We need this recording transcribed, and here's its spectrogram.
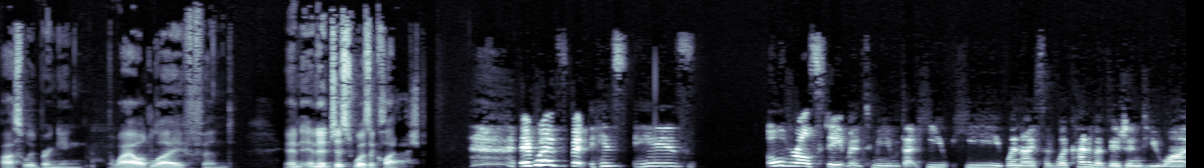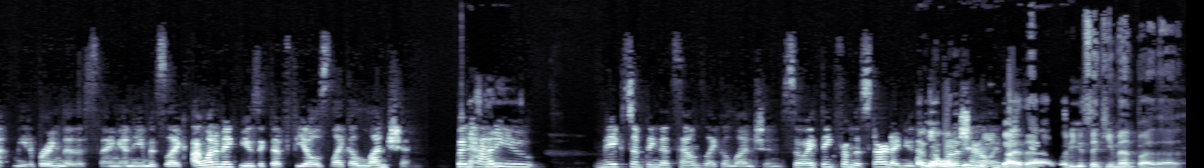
possibly bringing wildlife and and and it just was a clash. It was, but his his overall statement to me that he he when I said what kind of a vision do you want me to bring to this thing and he was like I want to make music that feels like a luncheon. But how do you make something that sounds like a luncheon? So I think from the start I knew that. Oh, yeah, what did he mean by that? What do you think he meant by that?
